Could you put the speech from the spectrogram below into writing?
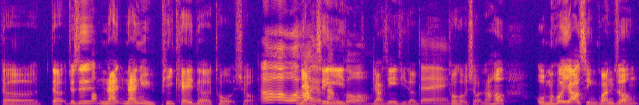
的的，就是哦。男、男女 PK 的脱口秀，哦哦，我两性一两性一体的，脱口秀，然后我们会邀请观众，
